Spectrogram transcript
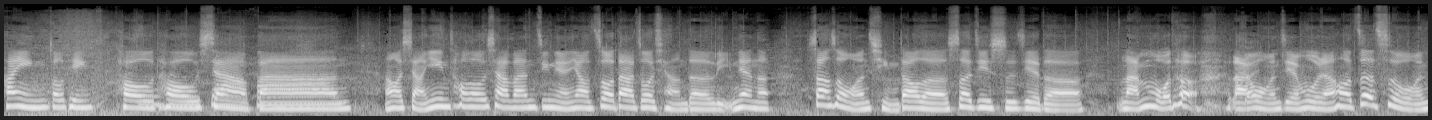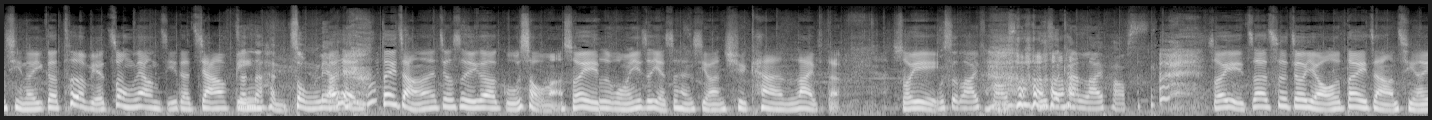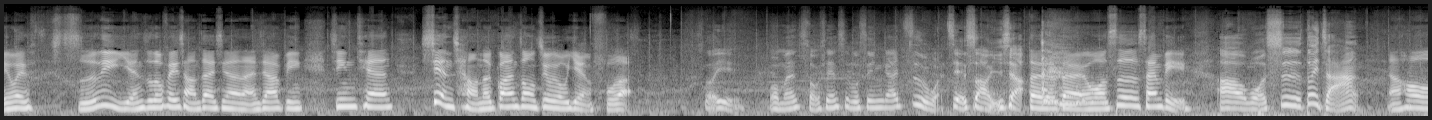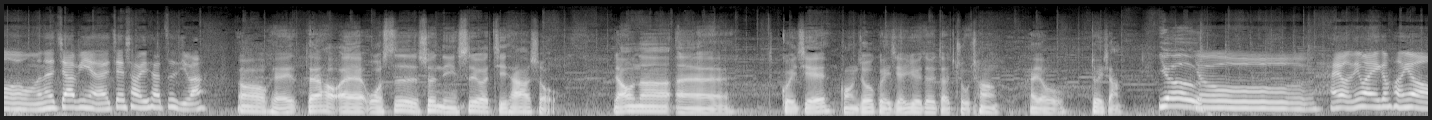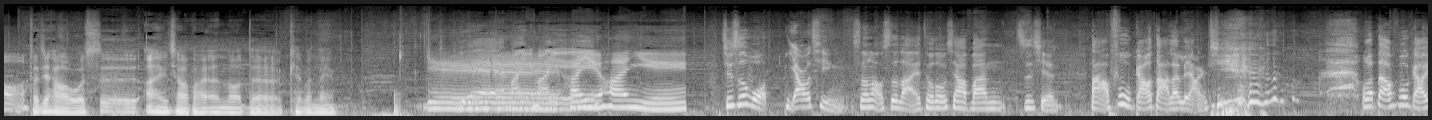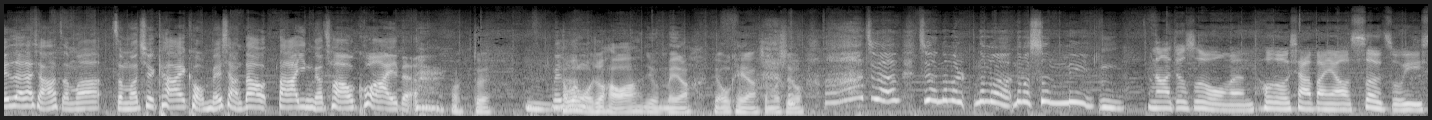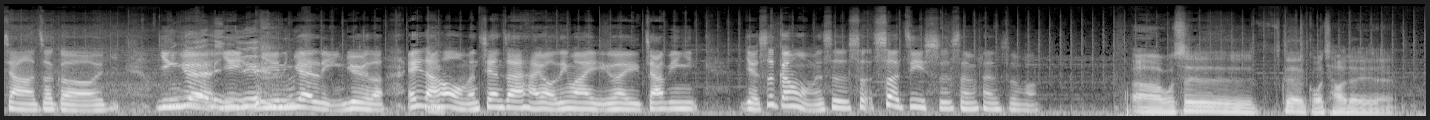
欢迎收听偷偷下班。然后响应偷偷下班今年要做大做强的理念呢，上次我们请到了设计师界的男模特来我们节目，然后这次我们请了一个特别重量级的嘉宾，真的很重量。而且队长呢就是一个鼓手嘛，所以我们一直也是很喜欢去看 live 的，所以不是 live house，不是看 live house，所以这次就由队长请了一位实力、颜值都非常在线的男嘉宾，今天。现场的观众就有眼福了，所以我们首先是不是应该自我介绍一下？对对对，我是 Sammy 啊，我是队长，然后我们的嘉宾也来介绍一下自己吧。哦，OK，大家好，哎，我是孙宁，是个吉他手，然后呢，呃，鬼节广州鬼节乐队的主唱，还有队长。有有，还有另外一个朋友。大家好，我是暗黑桥牌 Unlock 的 Kevin Lam。耶！欢迎欢迎欢迎欢迎！其实我邀请孙老师来偷偷下班之前，打副稿打了两天。我打副稿一直在想要怎么怎么去开口，没想到答应的超快的。哦，对，嗯，他问我说好啊，就没了，就 OK 啊，什么时候？啊，居然居然那么那么那么顺利，嗯，那就是我们偷偷下班要涉足一下这个。音乐音音乐领域了，哎，然后我们现在还有另外一位嘉宾，也是跟我们是设设计师身份是吗？呃，我是个国潮的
